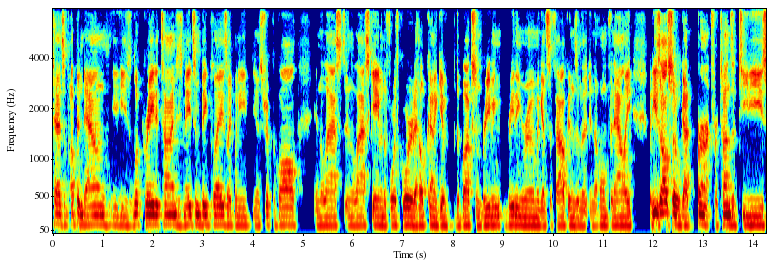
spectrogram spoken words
had some up and down. He's looked great at times. He's made some big plays, like when he you know stripped the ball in the last in the last game in the fourth quarter to help kind of give the Bucks some breathing breathing room against the Falcons in the in the home finale. But he's also got burnt for tons of TDs,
